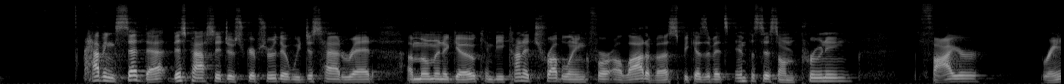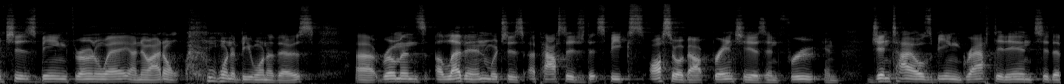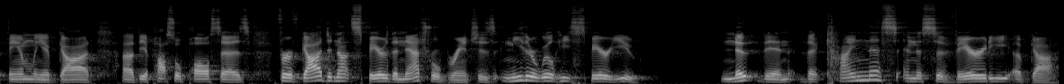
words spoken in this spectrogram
Having said that, this passage of scripture that we just had read a moment ago can be kind of troubling for a lot of us because of its emphasis on pruning, fire, branches being thrown away. I know I don't want to be one of those. Uh, Romans 11, which is a passage that speaks also about branches and fruit and Gentiles being grafted into the family of God. Uh, the Apostle Paul says, For if God did not spare the natural branches, neither will he spare you. Note then the kindness and the severity of God.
